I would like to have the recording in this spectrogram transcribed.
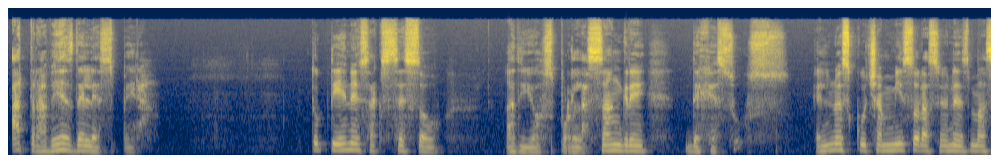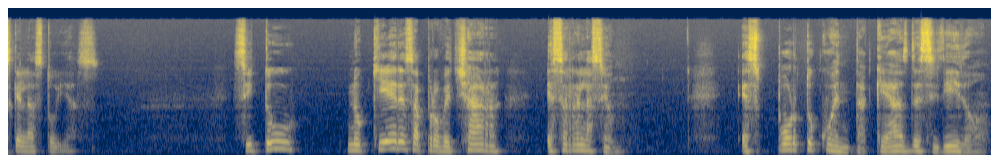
a través de la espera. Tú tienes acceso a Dios por la sangre de Jesús. Él no escucha mis oraciones más que las tuyas. Si tú no quieres aprovechar esa relación. Es por tu cuenta que has decidido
